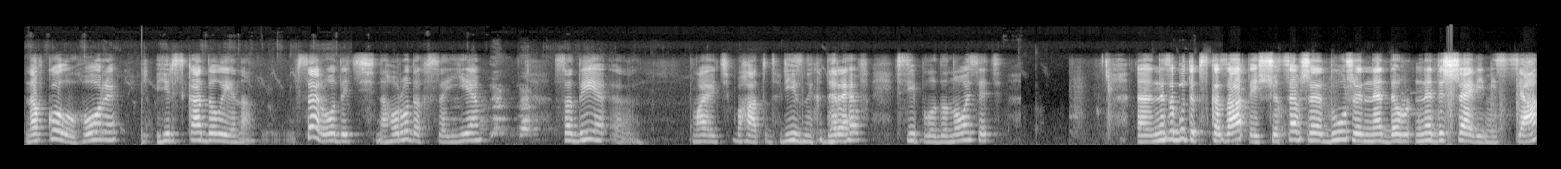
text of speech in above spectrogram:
Навколо гори, гірська долина. Все родить, на городах все є. Сади е, мають багато різних дерев, всі плодоносять. Е, Не забудьте б сказати, що це вже дуже недешеві місця.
